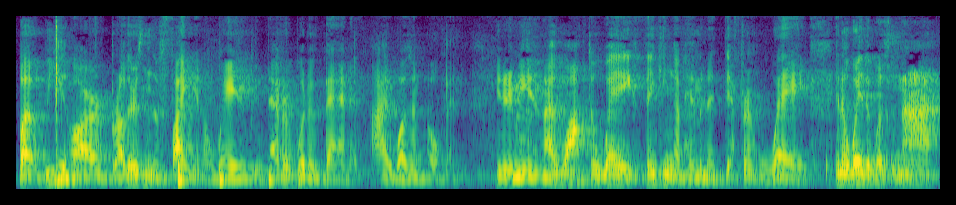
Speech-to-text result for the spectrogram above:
But we are brothers in the fight in a way that we never would have been if I wasn't open. You know what I mean? And I walked away thinking of him in a different way, in a way that was not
